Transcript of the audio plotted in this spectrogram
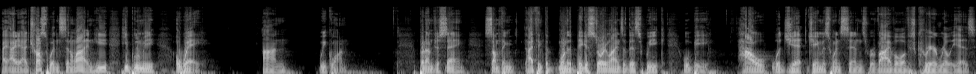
I, I, I trust Winston a lot, and he, he blew me away on week one. But I'm just saying, something I think the one of the biggest storylines of this week will be how legit Jameis Winston's revival of his career really is.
